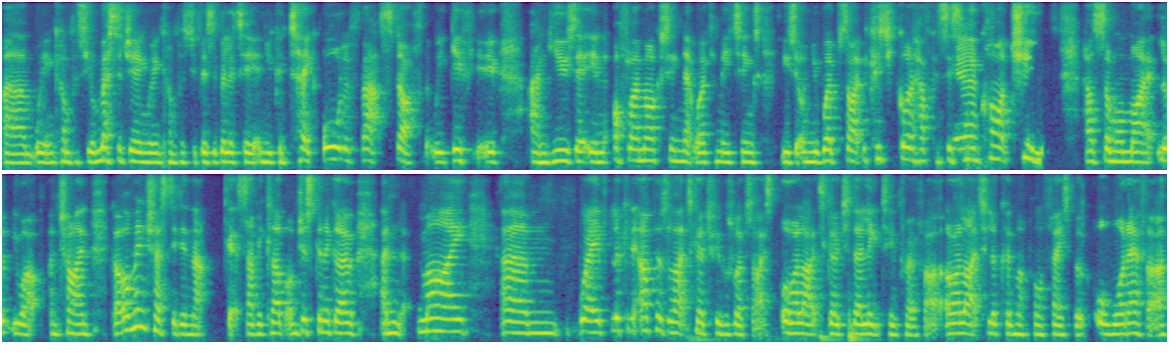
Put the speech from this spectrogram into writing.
um, we encompass your messaging we encompass your visibility and you can take all of that stuff that we give you and use it in offline marketing networking meetings use it on your website because you've got to have consistency. Yeah. you can't choose how someone might look you up and try and go i'm interested in that get savvy club. I'm just going to go and my um, way of looking it up is i like to go to people's websites or i like to go to their linkedin profile or i like to look them up on facebook or whatever.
